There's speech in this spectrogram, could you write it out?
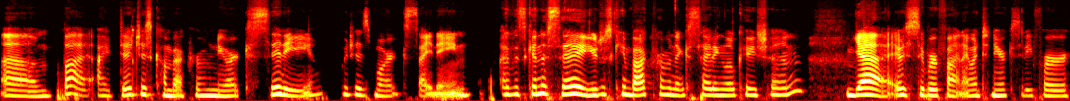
Um, but I did just come back from New York City, which is more exciting. I was gonna say you just came back from an exciting location. Yeah, it was super fun. I went to New York City for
